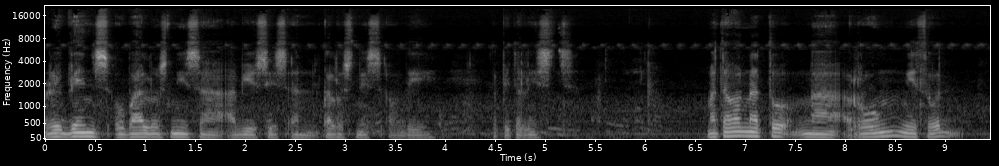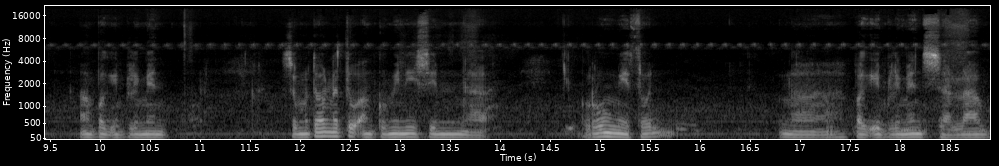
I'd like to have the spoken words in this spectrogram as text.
revenge o balos ni sa abuses and callousness of the capitalists matawag nato nga wrong method ang pag-implement. So matawag nato ang communism nga wrong method nga pag-implement sa love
